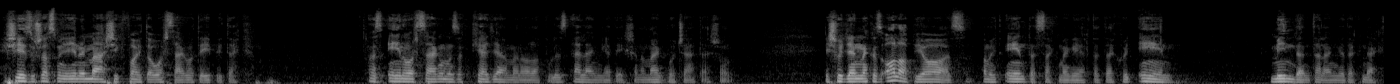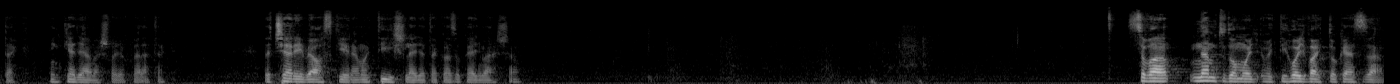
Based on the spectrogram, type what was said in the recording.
És Jézus azt mondja, én egy másik fajta országot építek. Az én országom az a kegyelmen alapul, az elengedésen, a megbocsátáson. És hogy ennek az alapja az, amit én teszek meg értetek, hogy én mindent elengedek nektek. Én kegyelmes vagyok veletek. De cserébe azt kérem, hogy ti is legyetek azok egymással. Szóval nem tudom, hogy, hogy ti hogy vagytok ezzel.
